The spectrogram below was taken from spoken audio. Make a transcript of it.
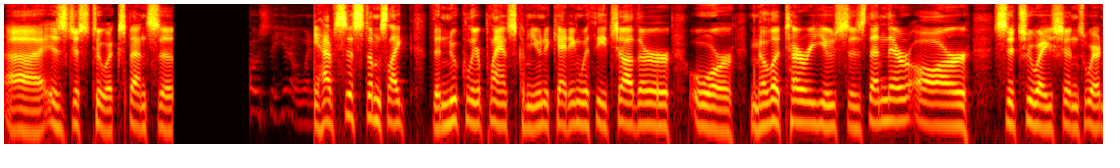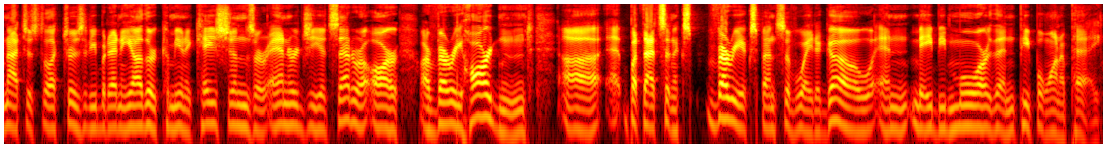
uh, is just too expensive you have systems like the nuclear plants communicating with each other or military uses, then there are situations where not just electricity but any other communications or energy, et cetera, are are very hardened. Uh, but that's a ex- very expensive way to go, and maybe more than people want to pay.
